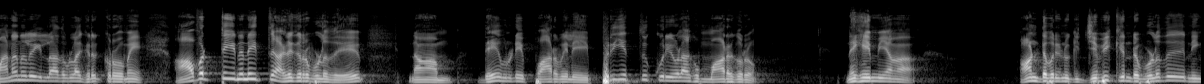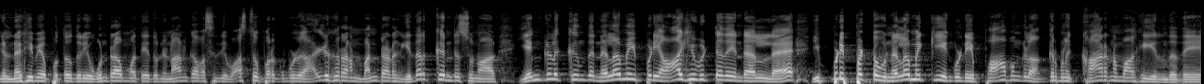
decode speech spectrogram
மனநிலை இல்லாதவளாக இருக்கிறோமே அவற்றை நினைத்து அழுகிற பொழுது நாம் தேவனுடைய பார்வையிலே பிரியத்துக்குரியவளாக மாறுகிறோம். நெகைமையாக ஆண்டவரை நோக்கி ஜெபிக்கின்ற பொழுது நீங்கள் நெகிமியா புத்தகத்துடைய ஒன்றாம் மத்தியத்துடைய நான்காம் வசதி வாஸ்து பார்க்கும் பொழுது அழுகிறான் மன்றாடன் எதற்கு என்று சொன்னால் எங்களுக்கு இந்த நிலைமை இப்படி ஆகிவிட்டது என்று அல்ல இப்படிப்பட்ட ஒரு நிலைமைக்கு எங்களுடைய பாவங்களும் அக்கிரமங்களும் காரணமாக இருந்ததே.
